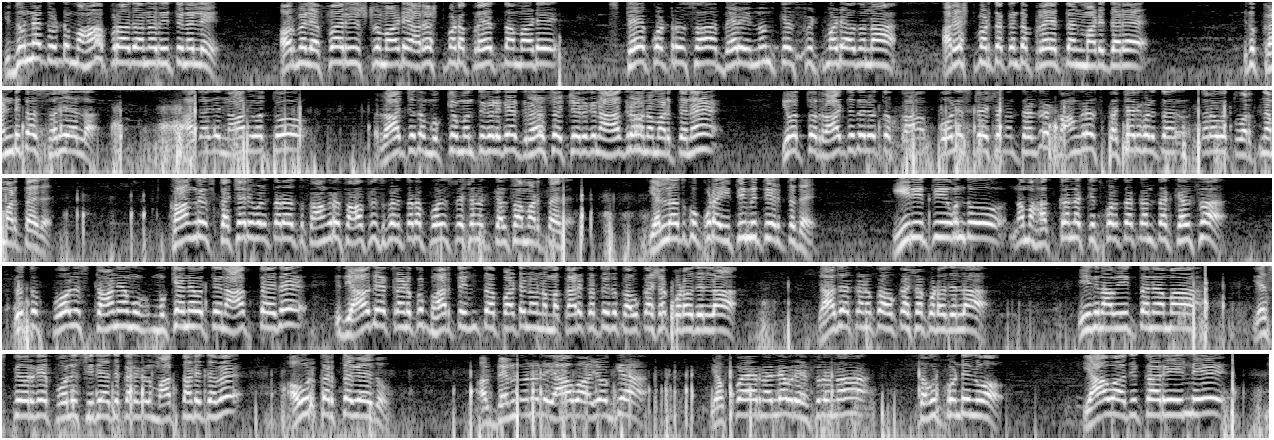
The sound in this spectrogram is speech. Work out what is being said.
ಇದನ್ನೇ ದೊಡ್ಡ ಮಹಾಪರಾಧ ಅನ್ನೋ ರೀತಿಯಲ್ಲಿ ಅವ್ರ ಮೇಲೆ ಎಫ್ಐಆರ್ ರಿಜಿಸ್ಟರ್ ಮಾಡಿ ಅರೆಸ್ಟ್ ಮಾಡೋ ಪ್ರಯತ್ನ ಮಾಡಿ ಸ್ಟೇ ಕೊಟ್ಟರು ಸಹ ಬೇರೆ ಇನ್ನೊಂದು ಕೇಸ್ ಫಿಟ್ ಮಾಡಿ ಅದನ್ನ ಅರೆಸ್ಟ್ ಮಾಡ್ತಕ್ಕಂಥ ಪ್ರಯತ್ನ ಮಾಡಿದ್ದಾರೆ. ಇದು ಖಂಡಿತ ಸರಿಯಲ್ಲ. ಹಾಗಾಗಿ ನಾನು ಇವತ್ತು ರಾಜ್ಯದ ಮುಖ್ಯಮಂತ್ರಿಗಳಿಗೆ ಗೃಹ ಸಚಿವರಿಗೆ ನಾನು ಆಗ್ರಹವನ್ನು ಮಾಡ್ತೇನೆ. ಇವತ್ತು ರಾಜ್ಯದಲ್ಲಿ ಇವತ್ತು ಪೊಲೀಸ್ ಸ್ಟೇಷನ್ ಅಂತ ಹೇಳಿದ್ರೆ ಕಾಂಗ್ರೆಸ್ ಕಚೇರಿಗಳ ತರ ಇವತ್ತು ವರ್ತನೆ ಮಾಡ್ತಾ ಇದೆ. ಕಾಂಗ್ರೆಸ್ ಕಚೇರಿಗಳ ತರ ಕಾಂಗ್ರೆಸ್ ಆಫೀಸ್ಗಳ ತರ ಪೊಲೀಸ್ ಸ್ಟೇಷನ್ ಕೆಲಸ ಮಾಡ್ತಾ ಇದೆ. ಎಲ್ಲದಕ್ಕೂ ಕೂಡ ಇತಿಮಿತಿ ಇರ್ತದೆ. ಈ ರೀತಿ ಒಂದು ನಮ್ಮ ಹಕ್ಕನ್ನು ಕಿತ್ಕೊಳ್ತಕ್ಕಂಥ ಕೆಲಸ ಇವತ್ತು ಪೊಲೀಸ್ ಠಾಣೆ ಮುಖ್ಯ ಇವತ್ತೇನು ಆಗ್ತಾ ಇದೆ. ಇದು ಯಾವುದೇ ಕಾರಣಕ್ಕೂ ಭಾರತೀಯ ಜನತಾ ಪಾರ್ಟಿ ನಾವು ನಮ್ಮ ಕಾರ್ಯಕರ್ತರು ಇದಕ್ಕೆ ಅವಕಾಶ ಕೊಡೋದಿಲ್ಲ. ಯಾವುದೇ ಕಾರಣಕ್ಕೂ ಅವಕಾಶ ಕೊಡೋದಿಲ್ಲ. ಈಗ ನಾವು ಈಗ ತಾನೇ ನಮ್ಮ ಎಸ್ ಪಿ ಅವರಿಗೆ ಪೊಲೀಸ್ ಹಿರಿಯ ಅಧಿಕಾರಿಗಳು ಮಾತನಾಡಿದ್ದೇವೆ. ಅವ್ರ ಕರ್ತವ್ಯ ಇದು. ಅಲ್ಲಿ ಬೆಂಗಳೂರಿನಲ್ಲಿ ಯಾವ ಅಯೋಗ್ಯ ಎಫ್ಐಆರ್ನಲ್ಲಿ ಅವರ ಹೆಸರನ್ನ ತೆಗೆದುಕೊಂಡಿಲ್ವೋ, ಯಾವ ಅಧಿಕಾರಿ ಇಲ್ಲಿ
